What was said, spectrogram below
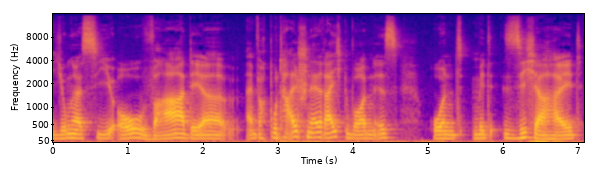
junger CEO war, der einfach brutal schnell reich geworden ist und mit Sicherheit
